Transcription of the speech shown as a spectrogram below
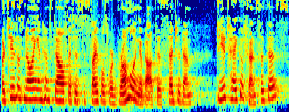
But Jesus, knowing in himself that his disciples were grumbling about this, said to them, Do you take offense at this?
